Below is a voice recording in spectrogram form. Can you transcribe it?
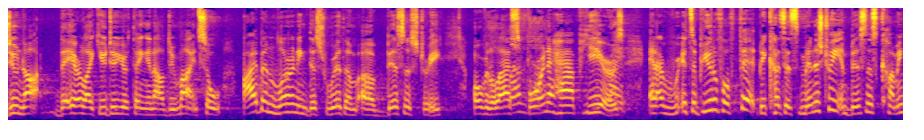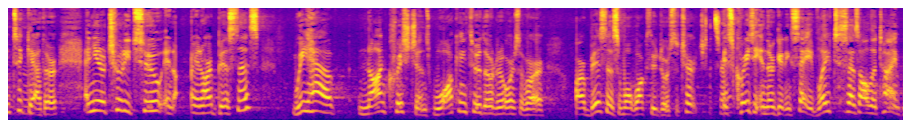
do not. They are like, you do your thing and I'll do mine. So I've been learning this rhythm of businessry over the last four that. and a half years. Right. And I, it's a beautiful fit because it's ministry and business coming Mm-hmm. together. And you know, truly, too, in, in our business, we have non Christians walking through the doors of our our business and won't walk through the doors of church. That's right. It's crazy, and they're getting saved. Leif says all the time,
